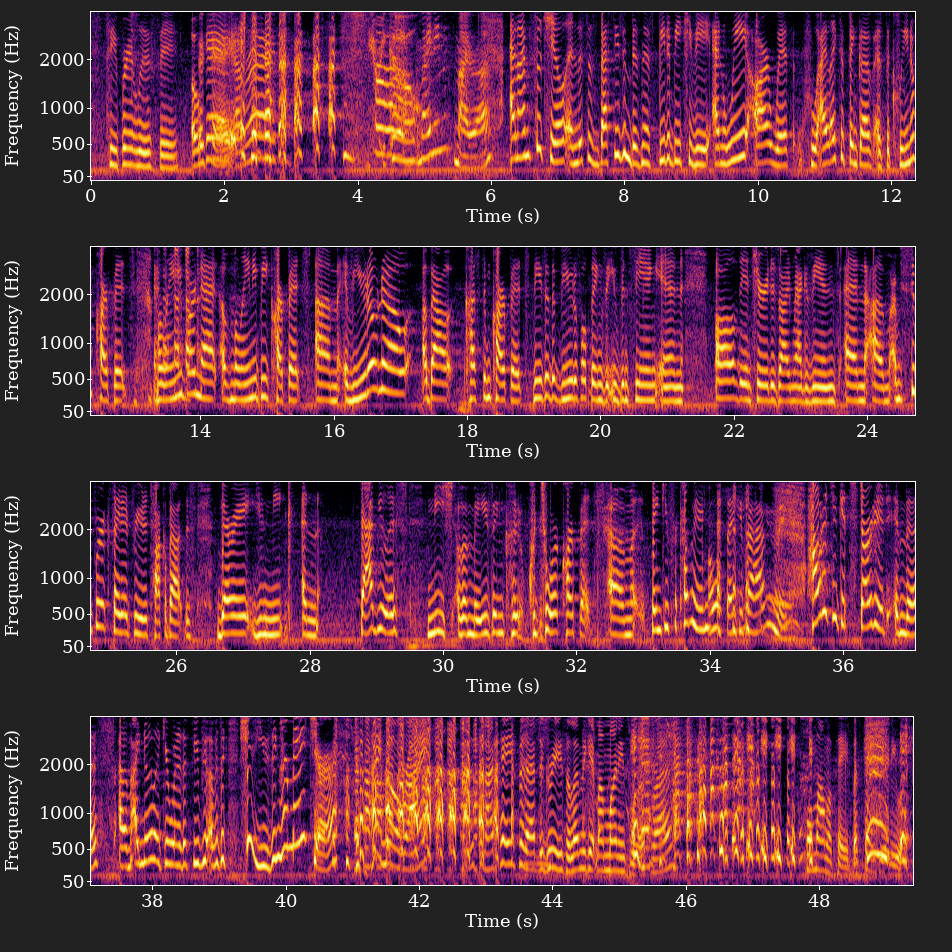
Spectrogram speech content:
Super Lucy. Okay, all right. Here we go. My name is Myra. And I'm Suchil, and this is Besties in Business B2B TV, and we are with who I like to think of as the queen of carpets, Malene Barnett of Malene B Carpets. Um, if you don't know about custom carpets, these are the beautiful things that you've been seeing in all of the interior design magazines, and um, I'm super excited for you to talk about this very unique and fabulous niche of amazing couture carpets. Um, thank you for coming. Oh, well, thank you for having me. How did you get started in this? Um, I know like you're one of the few people, I was like, she's using her major. I know, right? Listen, I paid for that degree, so let me get my money's worth, right? well, mama paid, but thank you anyway.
